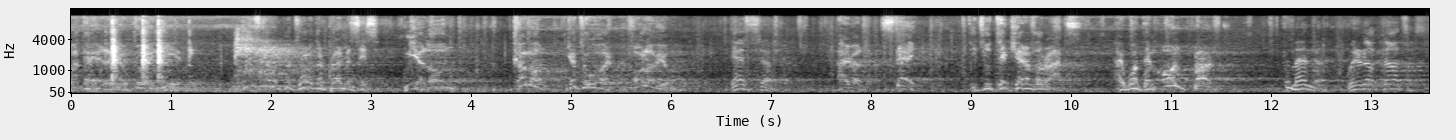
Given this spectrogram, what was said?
What the hell are you doing here? Who's gonna patrol the premises? Me alone? Come on, get to work, all of you. Yes, sir. Ivan, stay! Did you take care of the rats? I want them all burnt! Commander, we're not Nazis.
